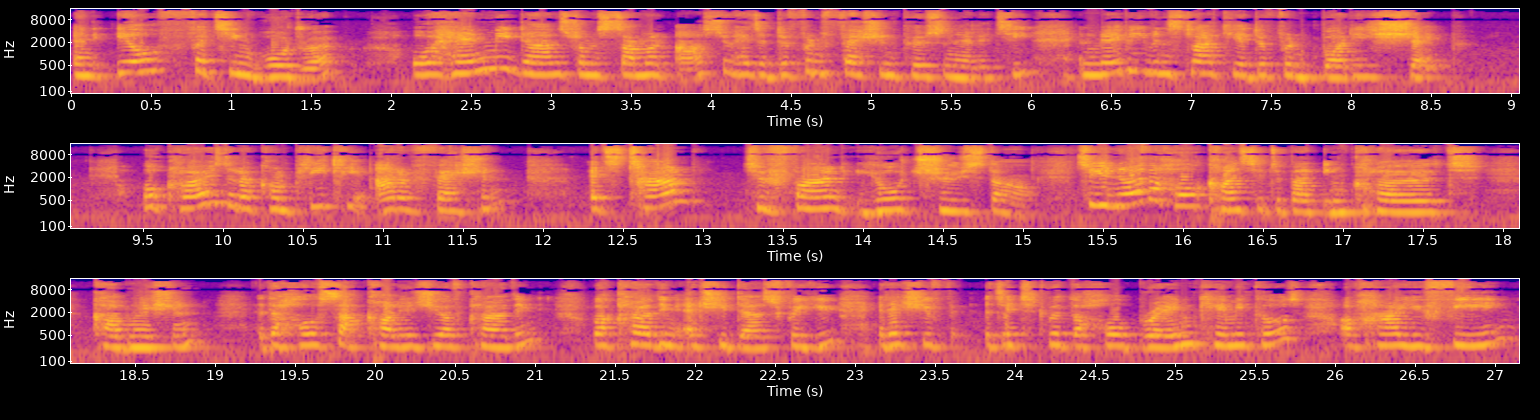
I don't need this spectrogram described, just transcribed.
an ill-fitting wardrobe or hand-me-downs from someone else who has a different fashion personality and maybe even slightly a different body shape or clothes that are completely out of fashion, it's time to find your true style. So you know the whole concept about enclothed cognition, the whole psychology of clothing, what clothing actually does for you. It actually it's connected with the whole brain chemicals of how you're feeling.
